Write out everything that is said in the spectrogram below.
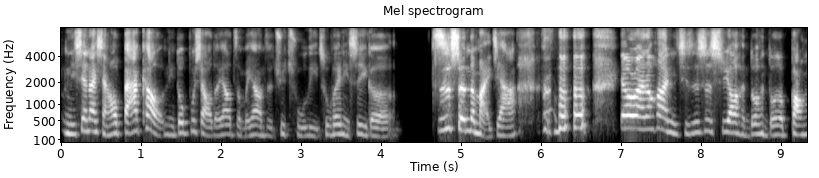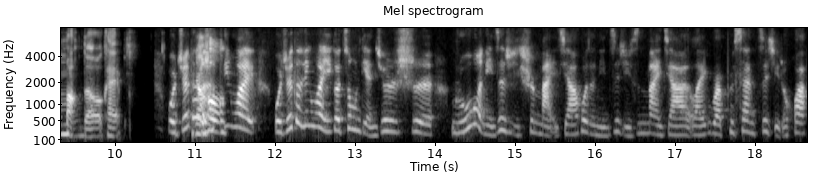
你现在想要 back out，你都不晓得要怎么样子去处理，除非你是一个资深的买家，要不然的话，你其实是需要很多很多的帮忙的，OK？我觉得另外，我觉得另外一个重点就是，如果你自己是买家或者你自己是卖家来 represent 自己的话，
